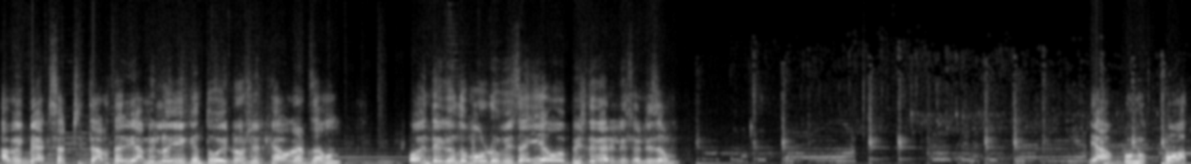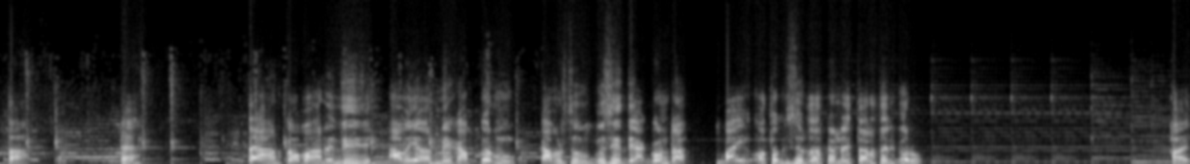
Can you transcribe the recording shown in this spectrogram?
আমি ব্যাগ সারটি তাড়াতাড়ি আমি লইয়ে কিন্তু ওই ডোসের খেয়া কাট যাব। থেকে কিন্তু মরুবি যাইয়ে ওই পিস গাড়ি চলে যাব। ইয়া, কোনো কথা। হ্যাঁ? তা এখন কবাহানে দিই আমি আবার মেকআপ করব কাপড় চুপ গুছিয়ে এক ঘণ্টা। ভাই, অত কিছুর দরকার নেই, তাড়াতাড়ি করো। হয়।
